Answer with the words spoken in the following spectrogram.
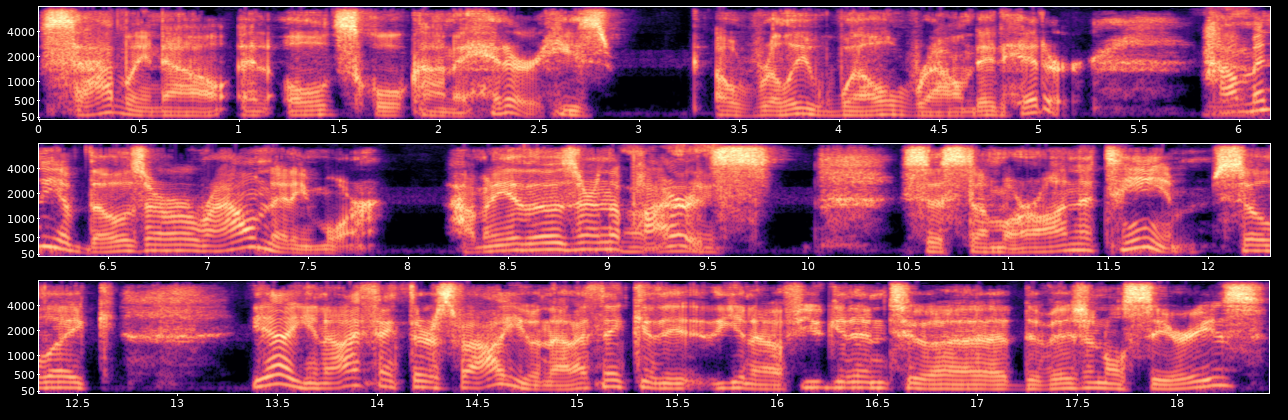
sadly now an old school kind of hitter. He's a really well rounded hitter. How Yeah. many of those are around anymore? How many of those are in the many. Pirates system or on the team? So like yeah, you know, I think there's value in that. I think you know, if you get into a divisional series,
